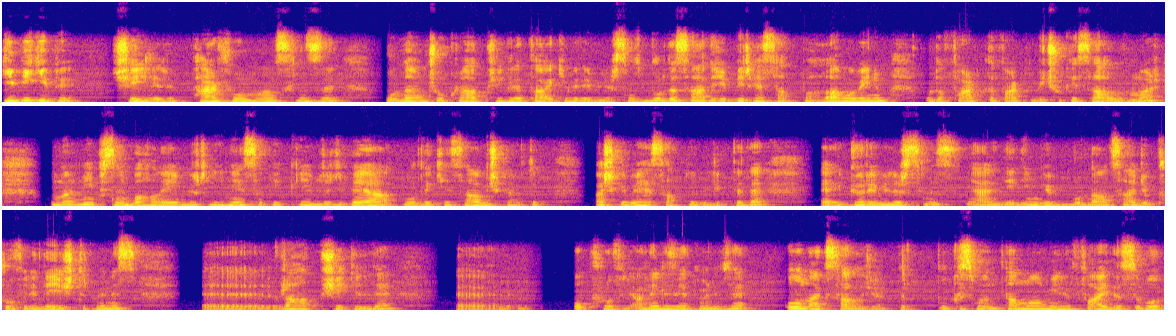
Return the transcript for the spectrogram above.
Gibi gibi şeyleri, performansınızı buradan çok rahat bir şekilde takip edebilirsiniz. Burada sadece bir hesap bağlı ama benim burada farklı farklı birçok hesabım var. Bunların hepsini bağlayabilir, yeni hesap ekleyebilir veya buradaki hesabı çıkartıp başka bir hesapla birlikte de e, görebilirsiniz. Yani dediğim gibi buradan sadece profili değiştirmeniz e, rahat bir şekilde e, o profili analiz etmenize olanak sağlayacaktır. Bu kısmın tamamıyla faydası bu.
